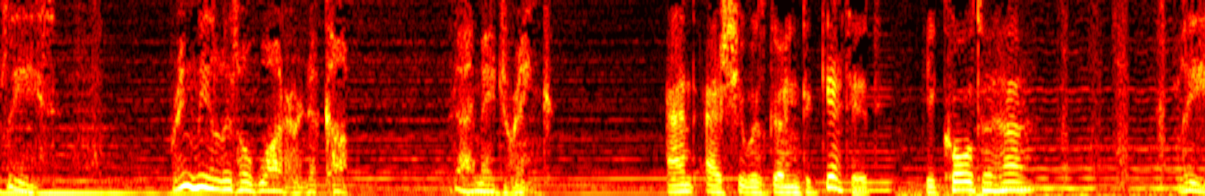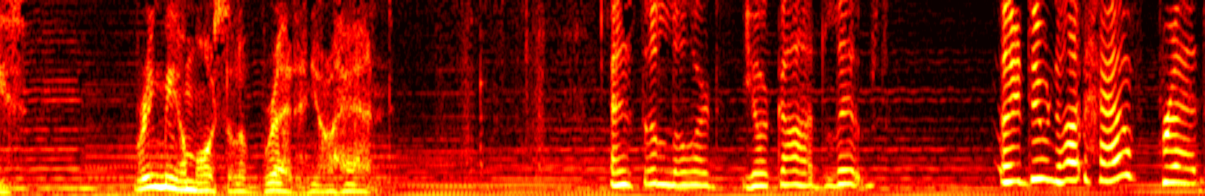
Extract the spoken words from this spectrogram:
Please, bring me a little water in a cup, that I may drink. And as she was going to get it, he called to her, Please, bring me a morsel of bread in your hand. As the Lord your God lives, I do not have bread,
